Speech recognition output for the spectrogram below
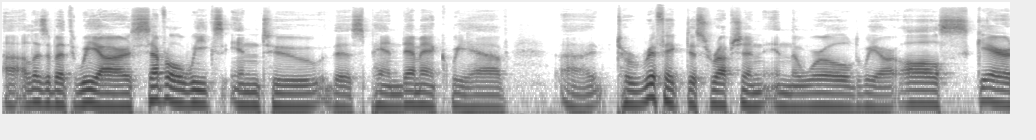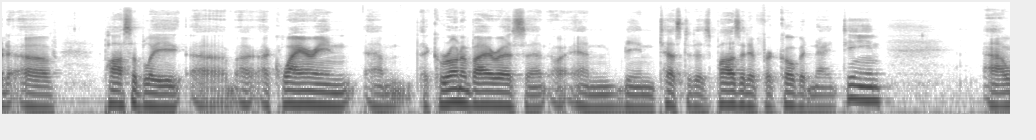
Uh, Elizabeth, we are several weeks into this pandemic. We have uh, terrific disruption in the world. We are all scared of possibly uh, acquiring um, the coronavirus and, and being tested as positive for COVID 19. Uh,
